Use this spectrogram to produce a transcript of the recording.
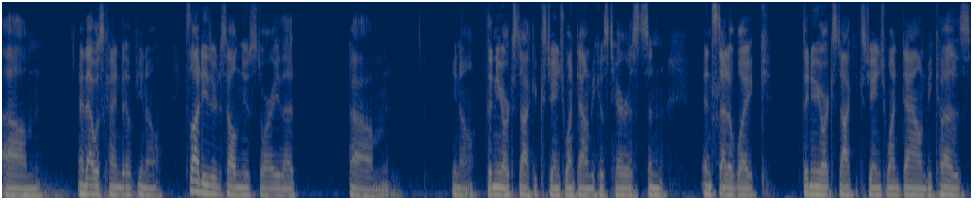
um, and that was kind of you know it's a lot easier to sell a news story that um, you know the New York Stock Exchange went down because terrorists, and instead of like the New York Stock Exchange went down because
